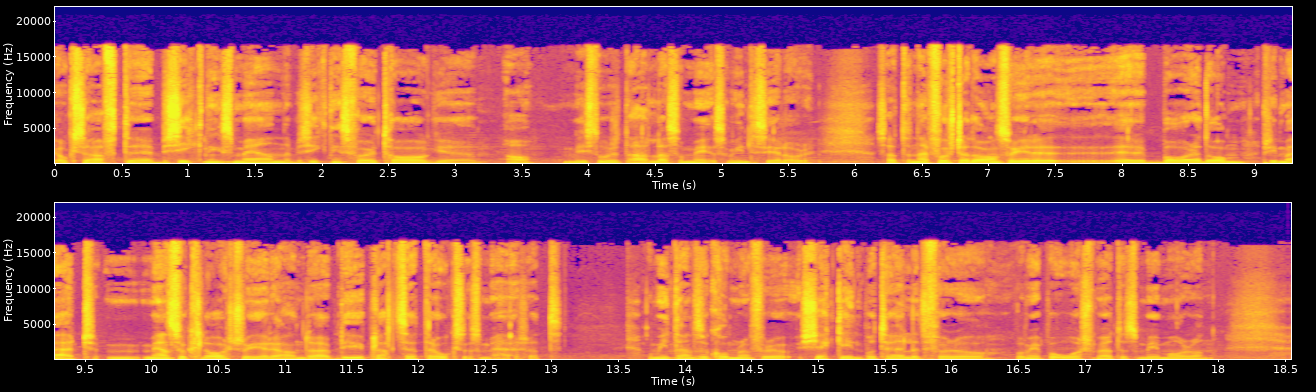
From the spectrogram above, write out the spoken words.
Vi har också haft eh, besiktningsmän, besiktningsföretag. Eh, ja, i stort sett alla som är, som är intresserade av det. Så att den här första dagen så är det, är det bara dem primärt. Men såklart så är det andra, det är ju platssättare också som är här. Så att om inte annat så kommer de för att checka in på hotellet för att vara med på årsmötet som är imorgon.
